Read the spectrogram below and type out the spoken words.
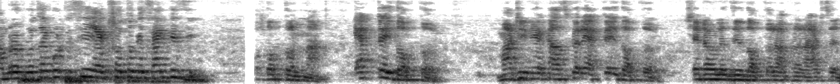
আমরা প্রচার করতেছি এক শতকে চার কেজি। দপ্তর না একটাই দপ্তর। মাটি নিয়ে কাজ করে একটাই দপ্তর সেটা হলো যে দপ্তর আপনারা আসছেন।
